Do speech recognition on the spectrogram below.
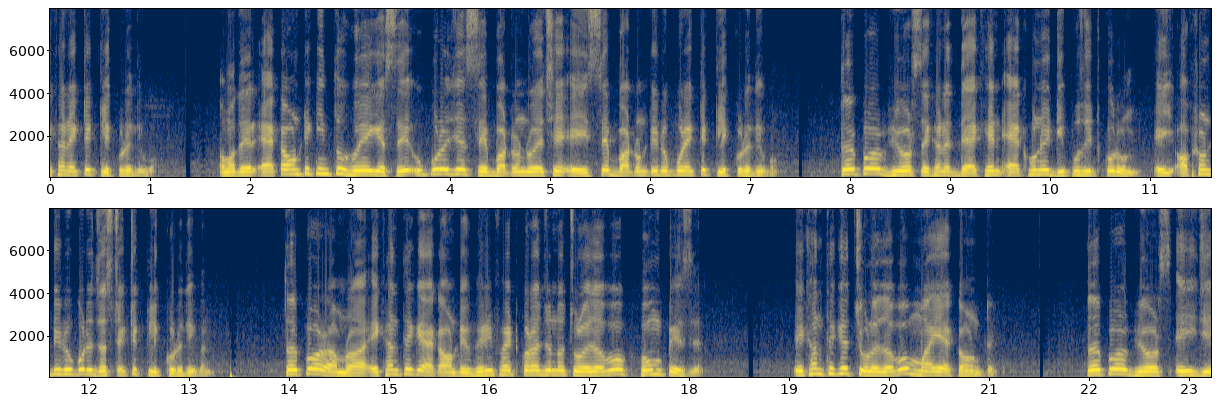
এখানে একটি ক্লিক করে দিব। আমাদের অ্যাকাউন্টটি কিন্তু হয়ে গেছে, উপরে যে সেভ বাটন রয়েছে, এই সেভ বাটনটির উপর একটি ক্লিক করে দিব। তারপর ভিউয়ার্স এখানে দেখেন, এখনই ডিপোজিট করুন। এই অপশনটির উপরে জাস্ট একটি ক্লিক করে দিবেন। তারপর আমরা এখান থেকে অ্যাকাউন্টটি ভেরিফাইড করার জন্য চলে যাব হোম পেজে এখান থেকে চলে যাব মাই অ্যাকাউন্টে তারপর ভিউয়ার্স এই যে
